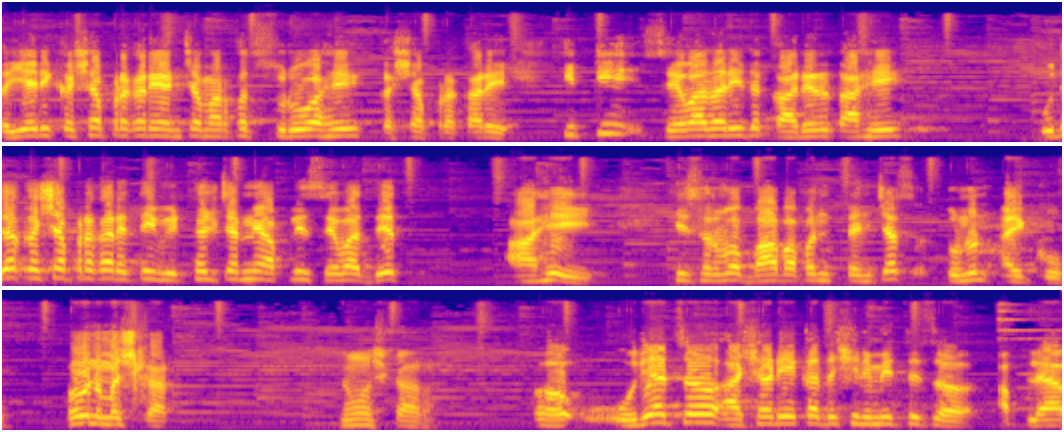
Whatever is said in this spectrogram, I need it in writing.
तयारी कशा प्रकारे यांच्या मार्फत सुरू आहे? कशा प्रकारे किती सेवादारी कार्यरत आहे? उद्या कशा प्रकारे ते विठ्ठलचरणी आपली सेवा देत आहे? ही सर्व बाब आपण त्यांच्याच तोंडून ऐकू. हो नमस्कार. नमस्कार. उद्याचं आषाढी एकादशी निमित्तचं आपल्या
